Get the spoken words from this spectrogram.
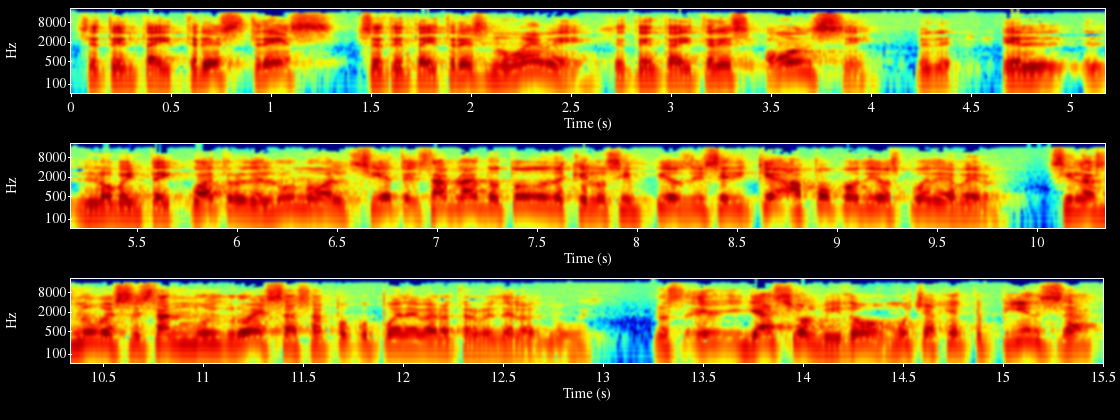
73, 3, 73, 9, 73, 11, el 94 del 1 al 7. Está hablando todo de que los impíos dicen, ¿y qué? ¿A poco Dios puede ver? Si las nubes están muy gruesas, ¿a poco puede ver a través de las nubes? ya se olvidó. Mucha gente piensa,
